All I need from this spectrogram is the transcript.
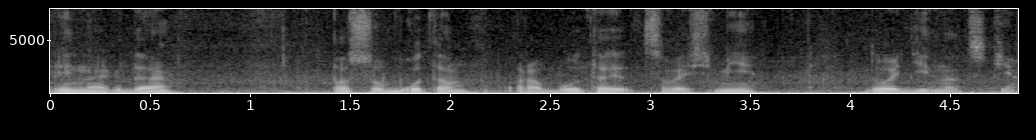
иногда по субботам работает с 8 до 11.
